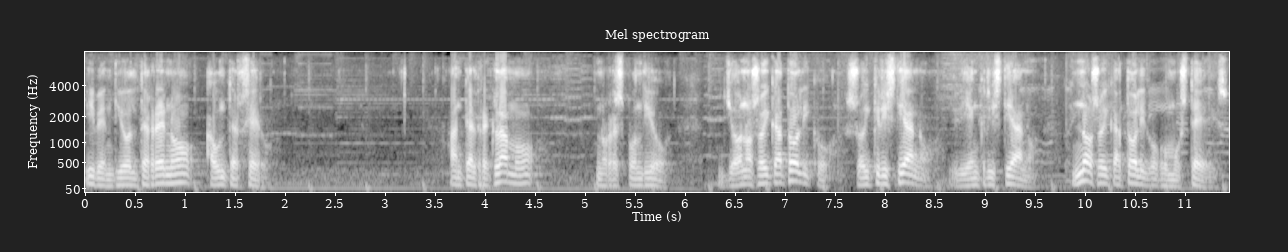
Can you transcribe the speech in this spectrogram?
y vendió el terreno a un tercero. Ante el reclamo, nos respondió, yo no soy católico, soy cristiano, bien cristiano. No soy católico como ustedes.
